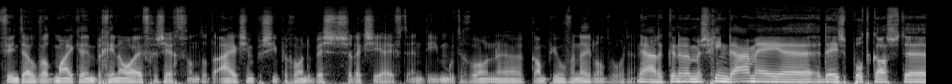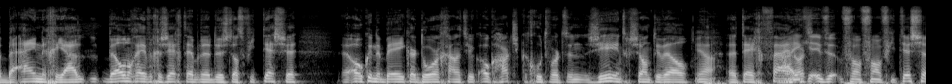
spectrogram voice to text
vind ook wat Mike in het begin al heeft gezegd, van dat Ajax in principe gewoon de beste selectie heeft. En die moeten gewoon eh, kampioen van Nederland worden. Ja, dan kunnen we misschien daarmee eh, deze podcast eh, beëindigen. Ja, wel nog even gezegd hebben dus dat Vitesse ook in de beker doorgaan natuurlijk ook hartstikke goed. Wordt een zeer interessant duel Ja. tegen Ja, Feyenoord. ik- van, van Vitesse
